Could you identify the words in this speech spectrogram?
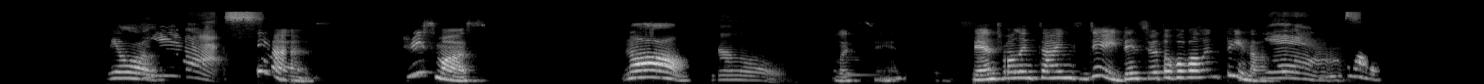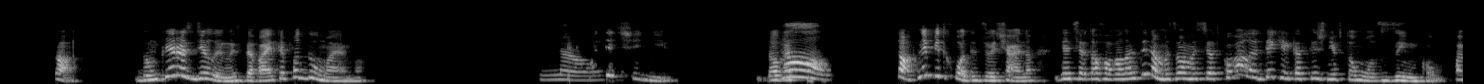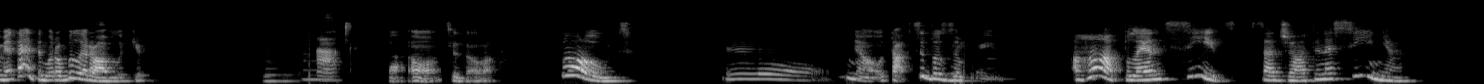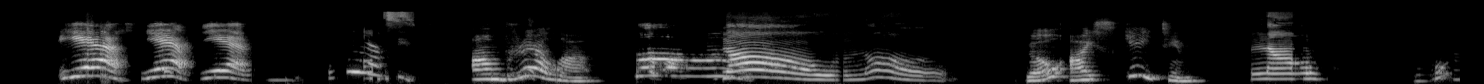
Yes. Yes. Yes. Christmas. No. No. Молодці. St. Valentine's Day. День Святого Валентина. Yes. Так, думки розділились, давайте подумаємо. No. Підходить чи ні? Добре. No. Так, не підходить, звичайно. День Святого Валентина ми з вами святкували декілька тижнів тому взимку. Пам'ятаєте, ми робили равлики. Так. Так, О, чудово. Coat. No. No, так, це до зими. Ага, plant seeds. Саджати насіння. Yes. Yes. Yes. Yes. Umbrella. No. No. No. Go ice skating. No.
